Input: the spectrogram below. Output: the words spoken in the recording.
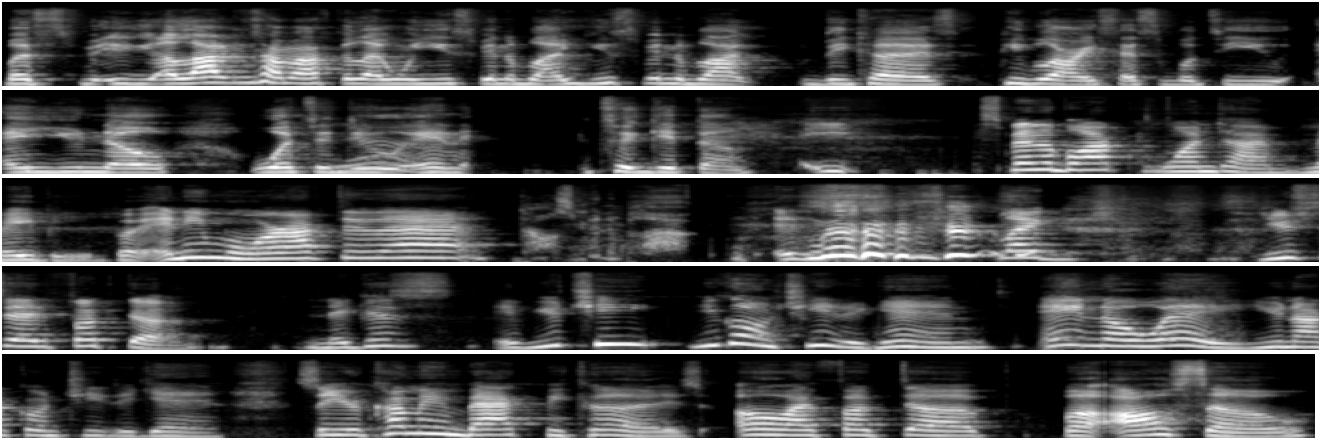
But sp- a lot of the time, I feel like when you spin the block, you spin the block because people are accessible to you and you know what to do and to get them. Spin the block one time, maybe, but any more after that Don't spin the block. is like you said, fucked up. Niggas, if you cheat, you gonna cheat again. Ain't no way you're not gonna cheat again. So you're coming back because, oh, I fucked up, but also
